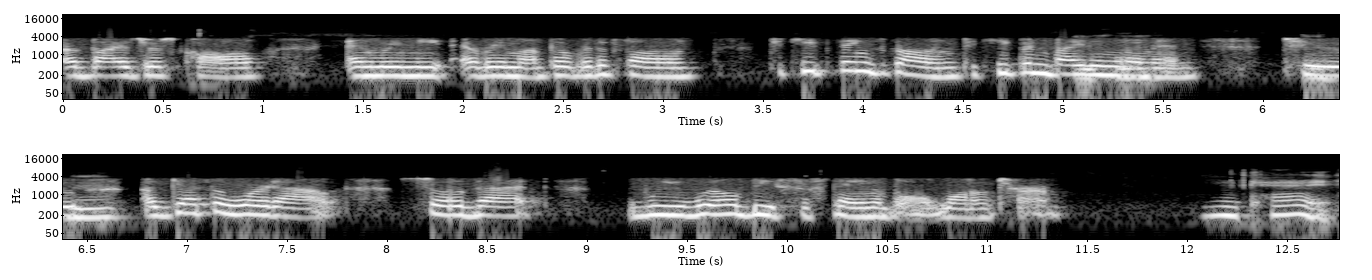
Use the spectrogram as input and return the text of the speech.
advisors call, and we meet every month over the phone to keep things going, to keep inviting mm-hmm. women, to mm-hmm. uh, get the word out so that we will be sustainable long term. Okay.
